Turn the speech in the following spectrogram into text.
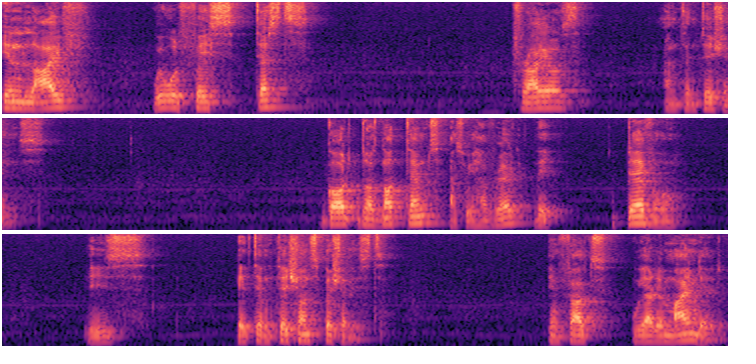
In life, we will face tests, trials, and temptations. God does not tempt, as we have read. The devil is a temptation specialist. In fact, we are reminded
